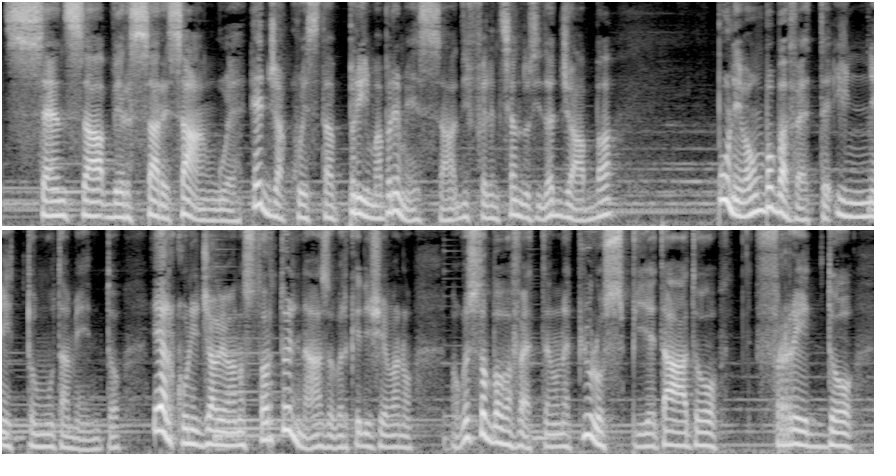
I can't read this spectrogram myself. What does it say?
senza versare sangue. E già questa prima premessa, differenziandosi da Jabba, poneva un Boba Fett in netto mutamento. E alcuni già avevano storto il naso perché dicevano: Ma questo Boba Fett non è più lo spietato, freddo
